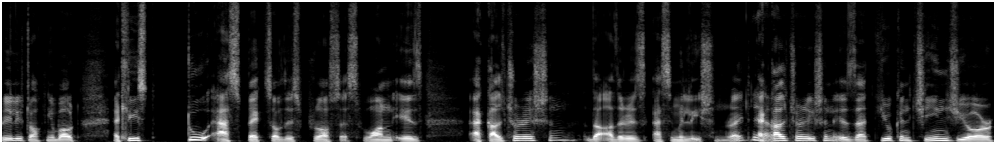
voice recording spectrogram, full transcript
really talking about at least two aspects of this process. One is acculturation, the other is assimilation, right? Yeah. Acculturation is that you can change your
